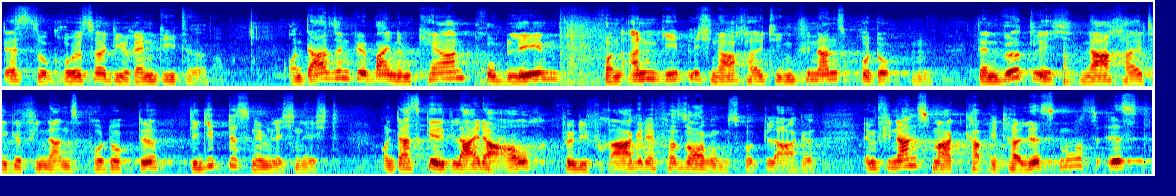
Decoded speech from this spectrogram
desto größer die Rendite. Und da sind wir bei einem Kernproblem von angeblich nachhaltigen Finanzprodukten. Denn wirklich nachhaltige Finanzprodukte die gibt es nämlich nicht. Und das gilt leider auch für die Frage der Versorgungsrücklage. Im Finanzmarktkapitalismus ist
